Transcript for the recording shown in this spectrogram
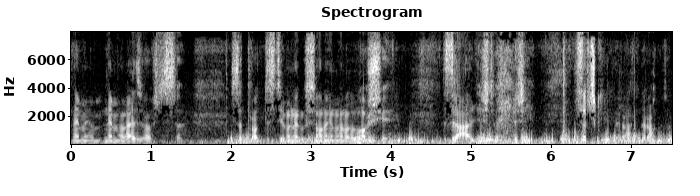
nema, nema veze uopšte sa, sa protestima, nego su ono imali lošije zdravlje, što kaže, srčki, verovatno, roktom.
